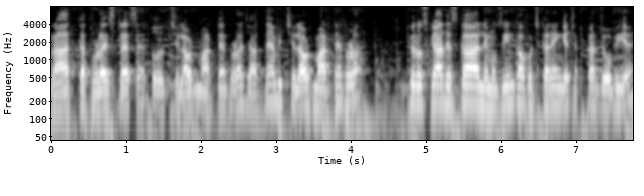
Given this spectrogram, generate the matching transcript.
रात का थोड़ा स्ट्रेस है तो चिल आउट मारते हैं थोड़ा। जाते हैं अभी चिल आउट मारते हैं थोड़ा। फिर उसके बाद इसका लिमोजीन का कुछ करेंगे चक्कर, जो भी है।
